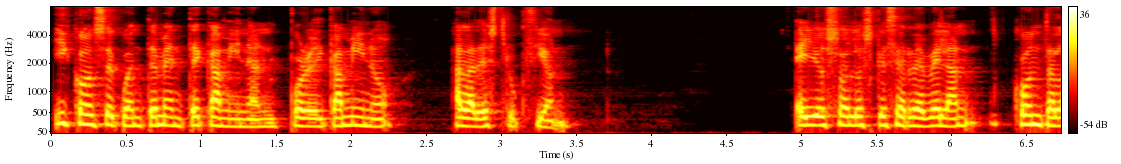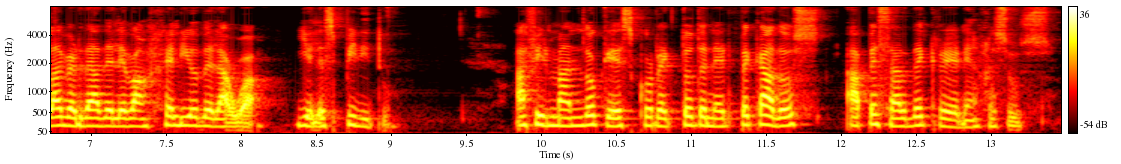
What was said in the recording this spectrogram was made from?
y consecuentemente caminan por el camino a la destrucción. Ellos son los que se rebelan contra la verdad del Evangelio del agua y el Espíritu, afirmando que es correcto tener pecados a pesar de creer en Jesús.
